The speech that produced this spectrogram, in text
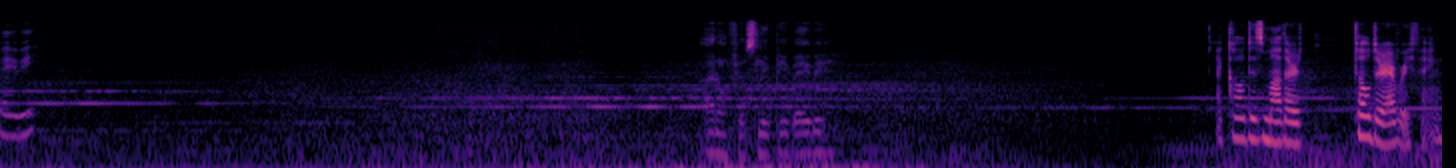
Baby? I don't feel sleepy, baby. I called his mother, told her everything.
